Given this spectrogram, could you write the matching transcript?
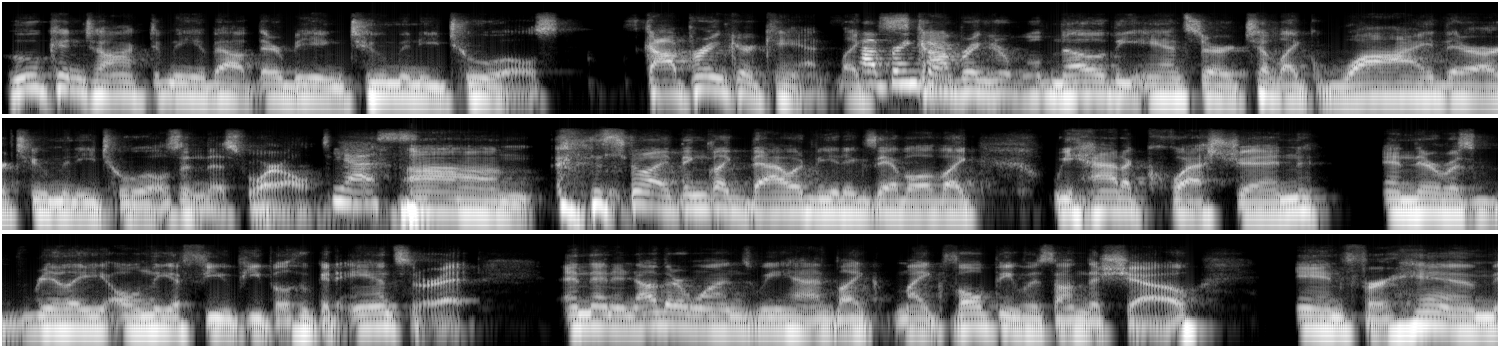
who can talk to me about there being too many tools? Scott Brinker can. Like Scott Brinker. Scott Brinker. will know the answer to like why there are too many tools in this world. Yes. Um, so I think like that would be an example of like we had a question and there was really only a few people who could answer it. And then in other ones, we had like Mike Volpe was on the show. And for him,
